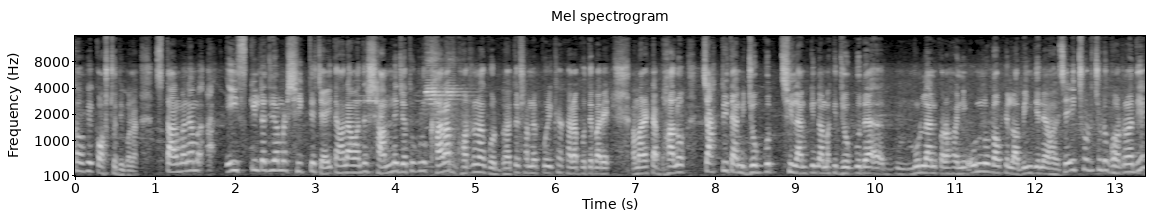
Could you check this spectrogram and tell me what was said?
কাউকে কষ্ট দিব না। তার মানে এই স্কিলটা যদি আমরা শিখতে চাই, তাহলে আমাদের সামনে যতগুলো খারাপ ঘটনা ঘটবে, হয়তো সামনে পরীক্ষা খারাপ হতে পারে, আমার একটা ভালো চাকরিতে আমি যোগ্য ছিলাম কিন্তু আমাকে যোগ্য মূল্যায়ন করা হয়নি, অন্য কাউকে লবিং দিয়ে নেওয়া হয়েছে, এই ছোটো ছোটো ঘটনা দিয়ে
